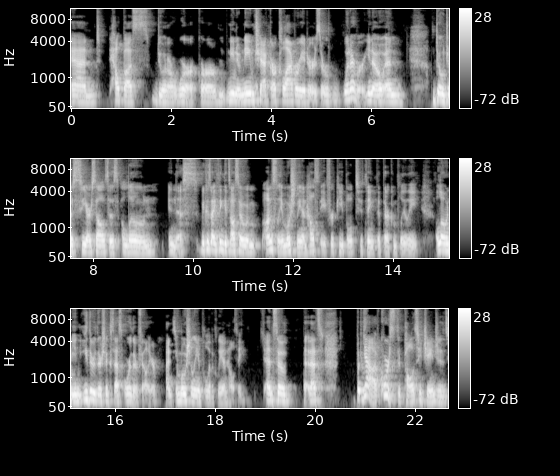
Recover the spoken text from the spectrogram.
and help us doing our work or you know name check our collaborators or whatever you know and don't just see ourselves as alone in this. Because i think it's also um, honestly emotionally unhealthy for people to think that they're completely alone in either their success or their failure. And it's emotionally and politically unhealthy. And so that's but yeah of course the policy changes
